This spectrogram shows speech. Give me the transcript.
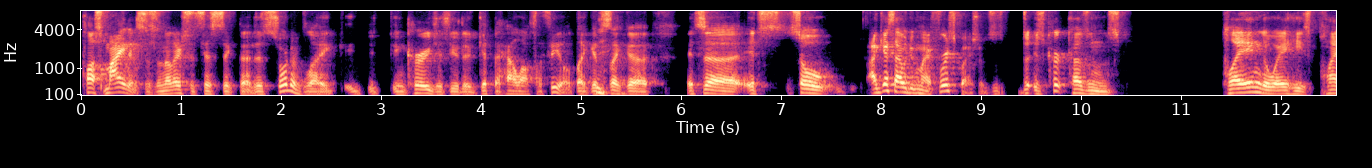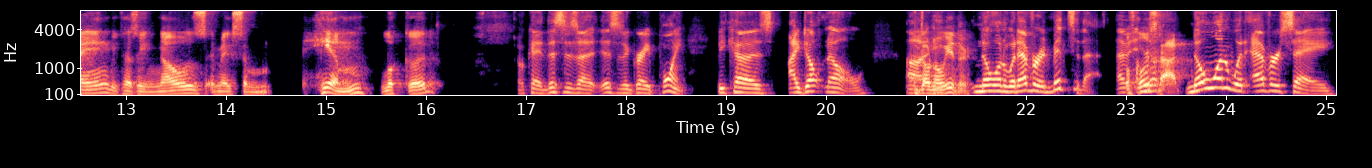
plus minus is another statistic that is sort of like it encourages you to get the hell off the field. Like it's like a, it's a, it's so. I guess that would be my first question: is, is Kirk Cousins playing the way he's playing because he knows it makes him him look good? Okay, this is a this is a great point because I don't know I don't know either. No one would ever admit to that. Of course no, not. No one would ever say,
